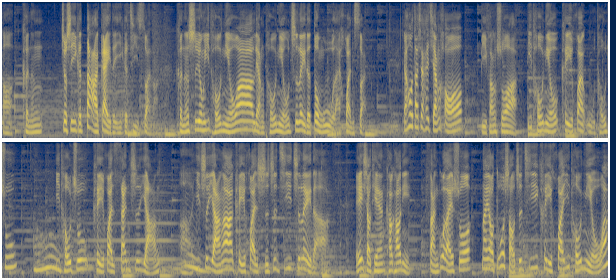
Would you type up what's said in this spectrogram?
啊，可能就是一个大概的一个计算了，可能是用一头牛啊、两头牛之类的动物来换算。然后大家还讲好哦，比方说啊，一头牛可以换五头猪，哦，一头猪可以换三只羊，啊，一只羊啊可以换十只鸡之类的啊。哎，小田，考考你，反过来说，那要多少只鸡可以换一头牛啊？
